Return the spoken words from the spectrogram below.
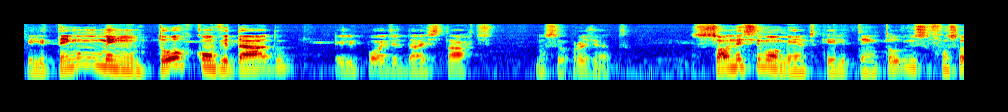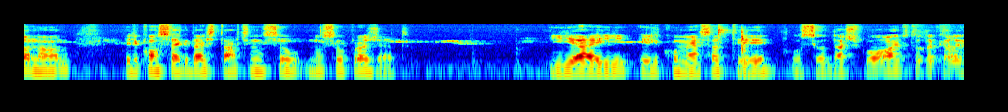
ele tem um mentor convidado, ele pode dar start no seu projeto. Só nesse momento que ele tem tudo isso funcionando, ele consegue dar start no seu, no seu projeto. E aí ele começa a ter o seu dashboard, toda aquela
